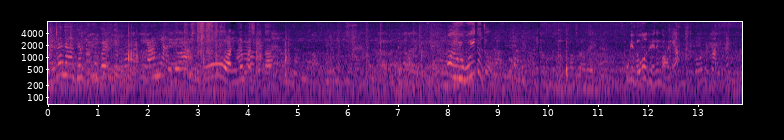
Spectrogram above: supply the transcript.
먼저는 저쪽에 보이는데 저쪽이 양이 안 좋아 오 완전 맛있겠다 어 여기 오이도 줘 고기 먹어도 되는 거 아니야? 먹어도 될 것 같은데?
